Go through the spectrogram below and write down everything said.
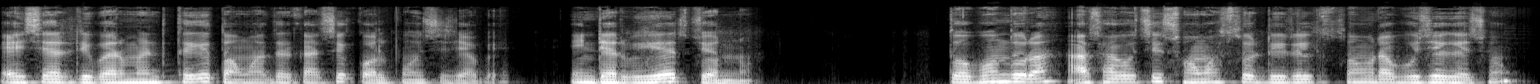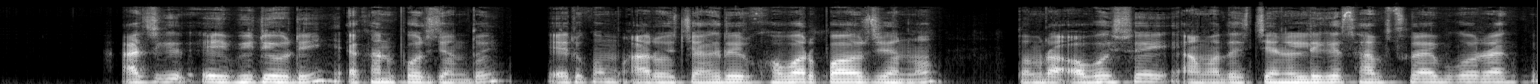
এইচআর ডিপার্টমেন্ট থেকে তোমাদের কাছে কল পৌঁছে যাবে ইন্টারভিউয়ের জন্য। তো বন্ধুরা, আশা করছি সমস্ত ডিটেলস তোমরা বুঝে গেছো। আজকের এই ভিডিওটি এখন পর্যন্তই। এরকম আরও চাকরির খবর পাওয়ার জন্য তোমরা অবশ্যই আমাদের চ্যানেলটিকে সাবস্ক্রাইব করে রাখবে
